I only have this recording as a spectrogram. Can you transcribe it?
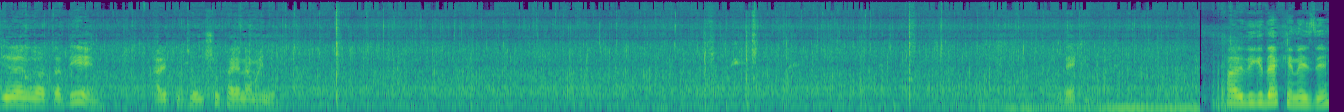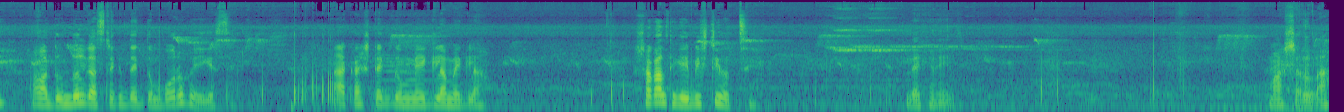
জিরার গুঁড়াটা দিয়ে আর একটু ঝোল শুকায় নামাই নেব। দেখেন। আর এদিকে দেখেন এই যে, আমার দুন্দুল গাছটা কিন্তু একদম বড় হয়ে গেছে। আকাশটা একদম মেঘলা মেঘলা। সকাল থেকে বৃষ্টি হচ্ছে। দেখেন এই যে। মাশাল্লাহ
